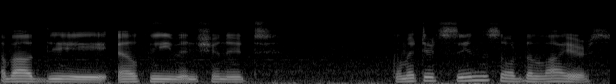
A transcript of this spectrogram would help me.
about the Elfie mention it committed sins or the liars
